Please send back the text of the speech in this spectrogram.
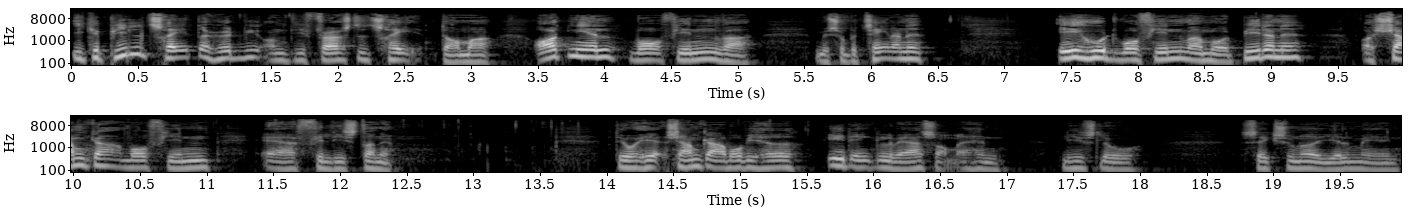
I kapitel 3, der hørte vi om de første tre dommer. Otniel, hvor fjenden var mesopotanerne. Ehud, hvor fjenden var moabitterne. Og Shamgar, hvor fjenden er filisterne. Det var her Shamgar, hvor vi havde et enkelt vers om, at han lige slog 600 ihjel med en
